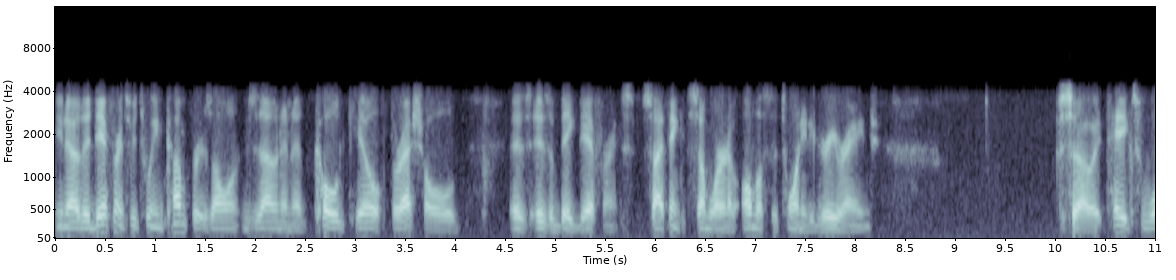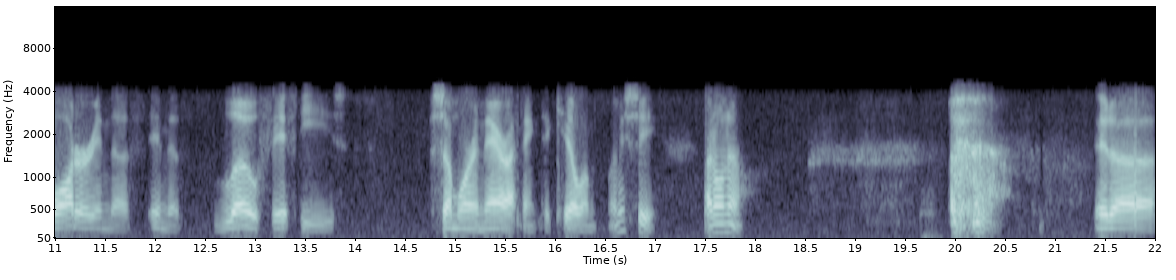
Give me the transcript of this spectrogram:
you know, the difference between comfort zone zone and a cold kill threshold is is a big difference. So I think it's somewhere in a, almost a 20 degree range. So it takes water in the in the low 50s, somewhere in there, I think, to kill them. Let me see. I don't know. it uh,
